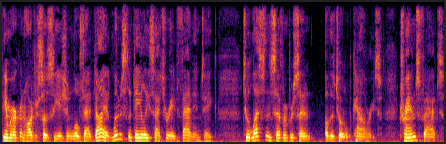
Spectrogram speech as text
The American Heart Association low fat diet limits the daily saturated fat intake to less than 7% of the total calories, trans fats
